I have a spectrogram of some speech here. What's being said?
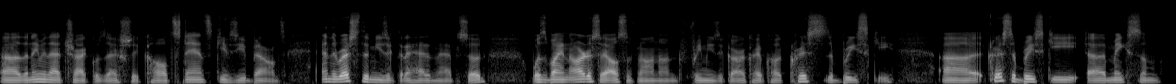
Uh, the name of that track was actually called Stance Gives You Balance. And the rest of the music that I had in that episode was by an artist I also found on Free Music Archive called Chris Zabriskie. Uh, Chris Zabriskie uh, makes some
